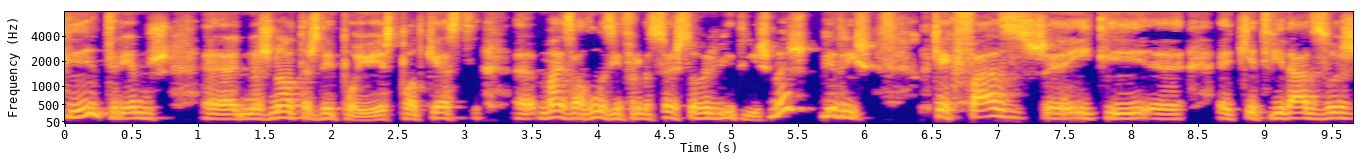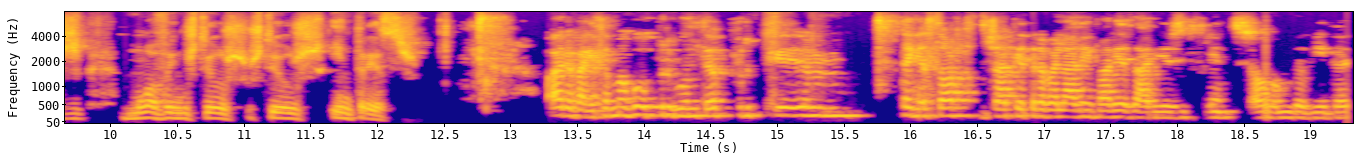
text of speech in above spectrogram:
que teremos uh, nas notas de apoio a este podcast uh, mais algumas informações sobre a Beatriz. Mas, Beatriz, o que é que fazes uh, e que, que atividades hoje movem os teus, os teus interesses? Ora bem, essa é uma boa pergunta porque hum, tenho a sorte de já ter trabalhado em várias áreas diferentes ao longo da vida.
